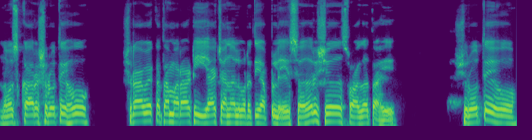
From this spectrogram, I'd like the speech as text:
नमस्कार श्रोते हो श्राव्य कथा मराठी या चॅनलवरती आपले सहर्ष स्वागत आहे. श्रोते हो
